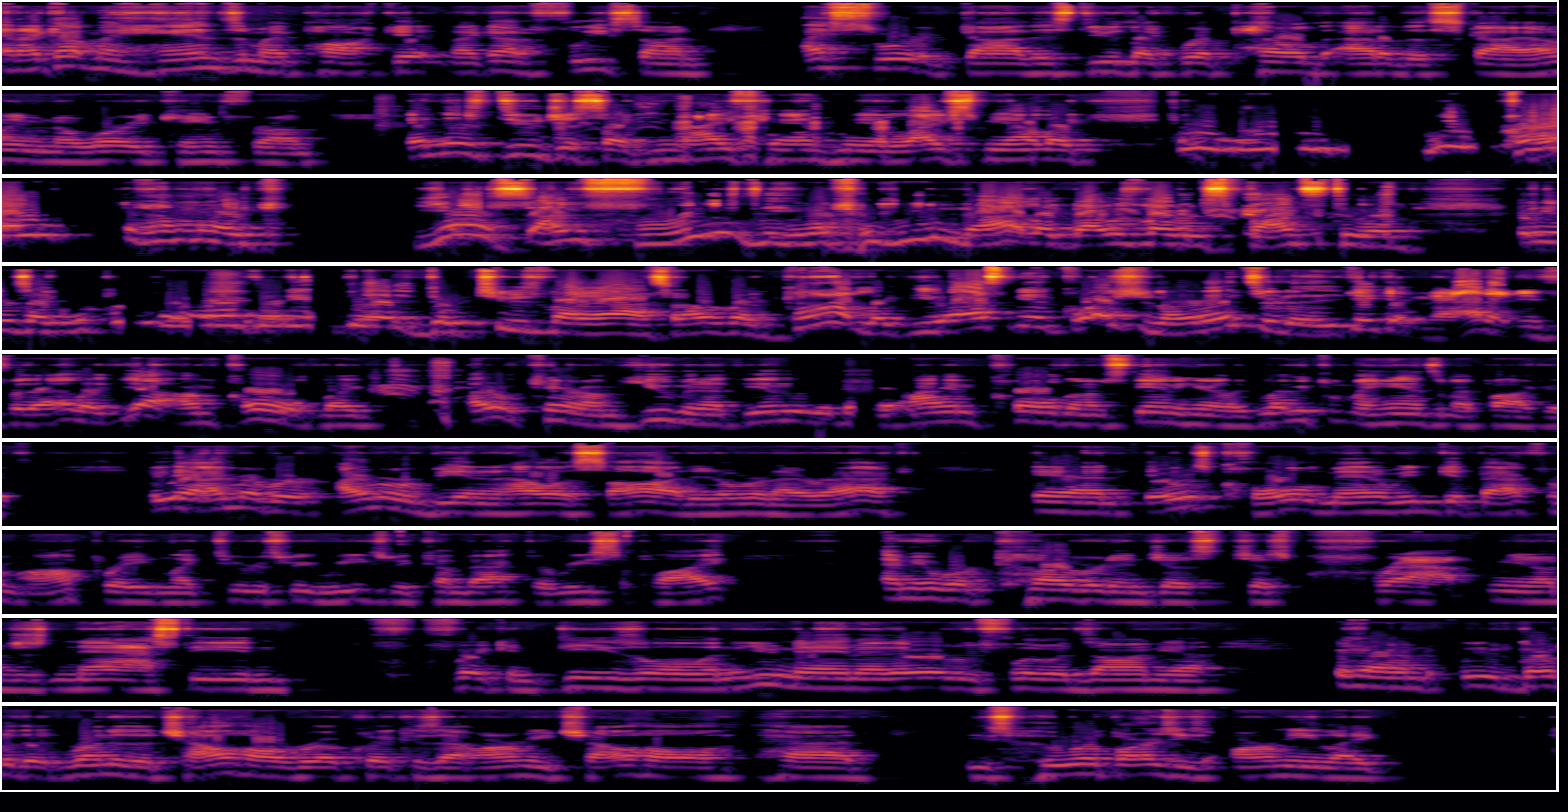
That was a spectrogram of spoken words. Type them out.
And i got my hands in my pocket and i got a fleece on. I swear to god this dude like repelled out of the sky. I don't even know where he came from. And this dude just like knife hands me and lifes me out like hey, you cold? And I'm like, yes, I'm freezing. Like, are you not? Like, that was my response to him. And he was like, well, did to choose my ass. And I was like, God, like, you asked me a question. I answered it. You can't get mad at me for that. Like, yeah, I'm cold. Like, I don't care. I'm human. At the end of the day, I am cold and I'm standing here. Like, let me put my hands in my pockets. But yeah, I remember, I remember being in Al Asad and over in Iraq. And it was cold, man. We'd get back from operating like two or three weeks. We'd come back to resupply. I mean, we're covered in just just crap, you know, just nasty and freaking diesel and you name it, every fluid's on you. And we would go to the run to the chow hall real quick because that army chow hall had these HOOAH bars, these army like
